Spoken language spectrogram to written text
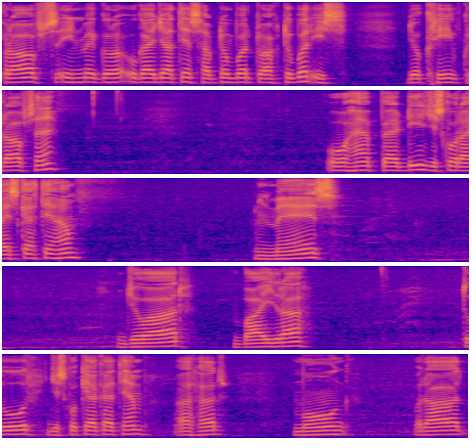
क्रॉप्स इनमें उगाए जाते हैं? सितंबर टू अक्टूबर इस जो खरीफ क्रॉप्स हैं, वो हैं पैडी, जिसको राइस कहते हैं हम। मेज़ ज्वार, बाजरा, तूर, जिसको क्या कहते हैं हम? Arhar, moong urad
